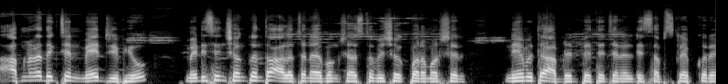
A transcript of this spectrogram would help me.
আপনারা দেখছেন মেড রিভিউ মেডিসিন সংক্রান্ত আলোচনা এবং স্বাস্থ্য বিষয়ক পরামর্শের নিয়মিত আপডেট পেতে চ্যানেলটি সাবস্ক্রাইব করে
